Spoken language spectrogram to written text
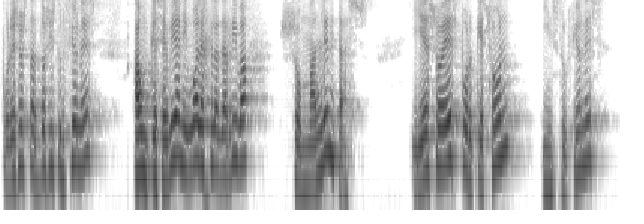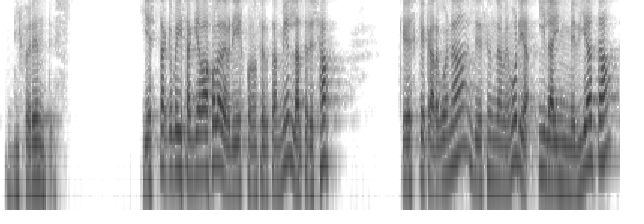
Por eso estas dos instrucciones, aunque se vean iguales que las de arriba, son más lentas. Y eso es porque son instrucciones diferentes. Y esta que veis aquí abajo la deberíais conocer también, la 3A, que es que cargo en A dirección de la memoria. Y la inmediata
